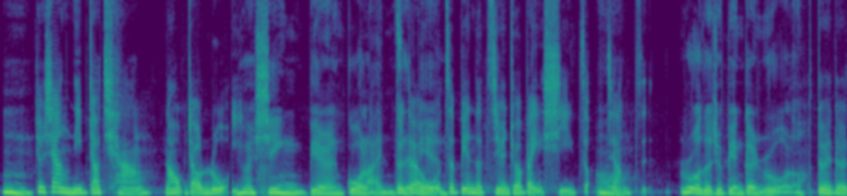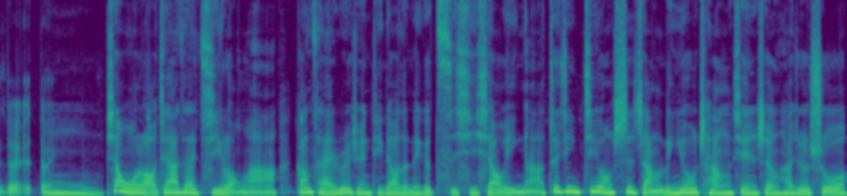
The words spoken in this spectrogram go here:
嗯，就像你比较强，然后我比较弱，你会吸引别人过来。对对，我这边的资源就会被你吸走，这样子。嗯弱的就变更弱了。对对对对，嗯，像我老家在基隆啊，刚才瑞轩提到的那个磁吸效应啊，最近基隆市长林佑昌先生他就说，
